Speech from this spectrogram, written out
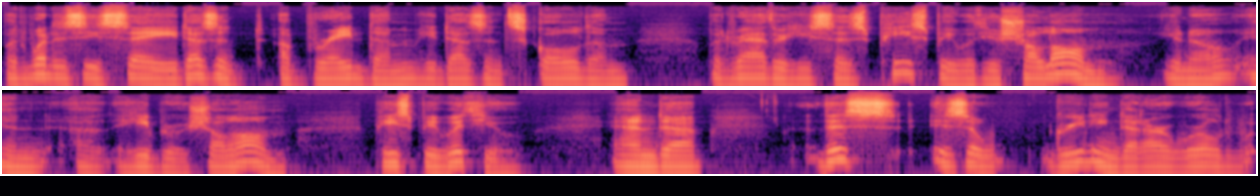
But what does he say? He doesn't upbraid them, he doesn't scold them, but rather he says, Peace be with you. Shalom, you know, in uh, Hebrew, shalom, peace be with you. And uh, this is a greeting that our world,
